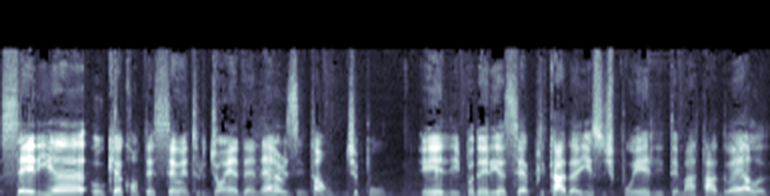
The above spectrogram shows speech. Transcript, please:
seria o que aconteceu entre o John e a Daenerys? Então, tipo, ele poderia ser aplicado a isso? Tipo, ele ter matado ela?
